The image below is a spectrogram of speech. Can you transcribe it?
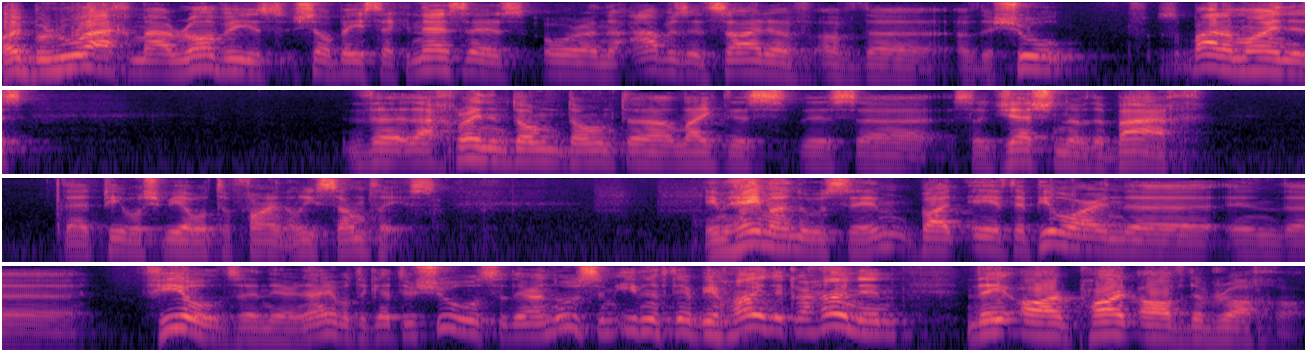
Oy beruach shel or on the opposite side of, of the of the shul. So bottom line is the, the don't don't uh, like this this uh, suggestion of the Bach that people should be able to find at least someplace. Im heimanusim, but if the people are in the in the fields and they're not able to get to shul, so they're anusim, even if they're behind the kohanim, they are part of the bracha.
